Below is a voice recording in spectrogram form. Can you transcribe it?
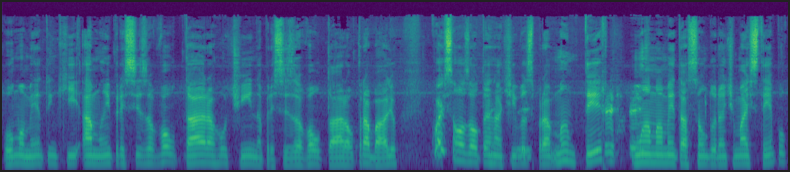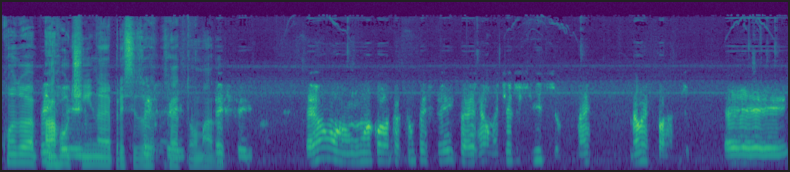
o momento em que a mãe precisa voltar à rotina, precisa voltar ao trabalho. Quais são as alternativas para manter Perfeito. uma amamentação durante mais tempo quando a, a rotina é precisa Perfeito. retomada? Perfeito. É uma, uma, colocação perfeita, é, realmente é difícil, né? não é fácil. É,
